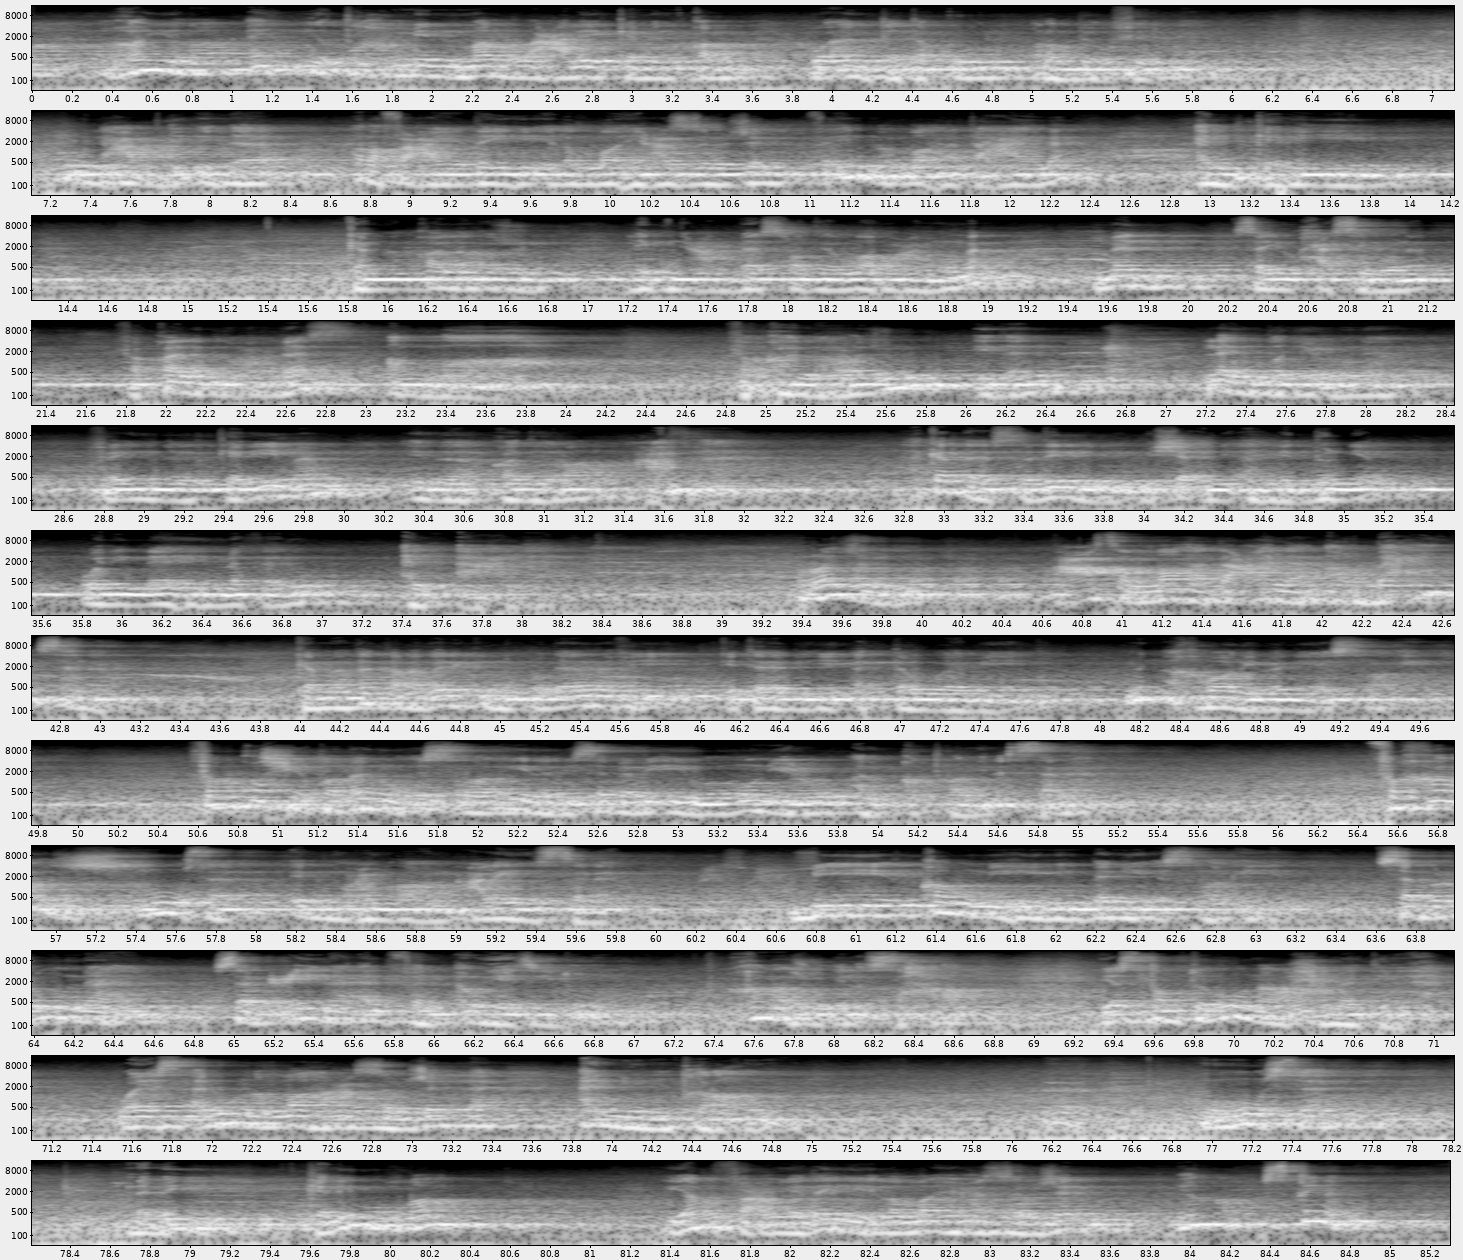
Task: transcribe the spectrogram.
غير أي طعم مر عليك من قبل وأنت تقول رب اغفر لي. والعبد إذا رفع يديه إلى الله عز وجل فإن الله تعالى الكريم. كما قال رجل لابن عباس رضي الله عنهما من سيحاسبنا؟ فقال ابن عباس الله. فقال الرجل إذا لا يضيعنا فإن الكريم إذا قدر عفا. هكذا يستدل بشأن أهل الدنيا ولله المثل الأعلى. رجل عصى الله تعالى أربعين سنة كما ذكر ذلك ابن قدامة في كتابه التوابين من أخبار بني إسرائيل. فقحط بنو إسرائيل بسببه ومنعوا القطر من السماء. فخرج موسى ابن عمران عليه السلام بقومه من بني إسرائيل سبعون سبعين ألفا أو يزيدون. خرجوا إلى الصحراء يستمطرون رحمات الله ويسألون الله عز وجل أن يمطرهم. وموسى نبي كليم الله يرفع يديه إلى الله عز وجل. يا رب اسقنا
